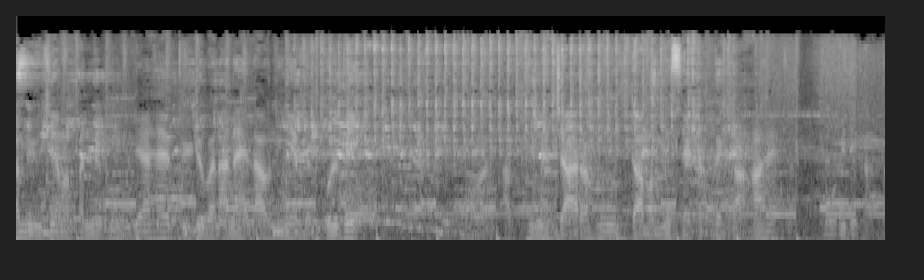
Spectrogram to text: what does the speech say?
पूरा म्यूज़ियम अपन ने घूम लिया है। वीडियो बनाना अलाउ नहीं है, बिल्कुल भी। और अभी मैं जा रहा हूँ द मम्मी सेटअप पे, कहाँ है? वो भी दिखाता हूँ।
